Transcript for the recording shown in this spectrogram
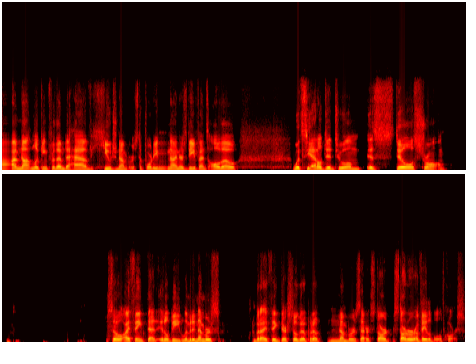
I'm not looking for them to have huge numbers. The 49ers defense, although what Seattle did to them is still strong. So I think that it'll be limited numbers, but I think they're still going to put up numbers that are start starter available, of course.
